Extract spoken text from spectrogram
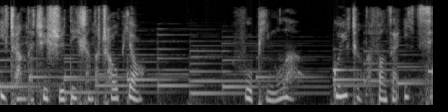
一张的去拾地上的钞票，抚平了，规整的放在一起。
